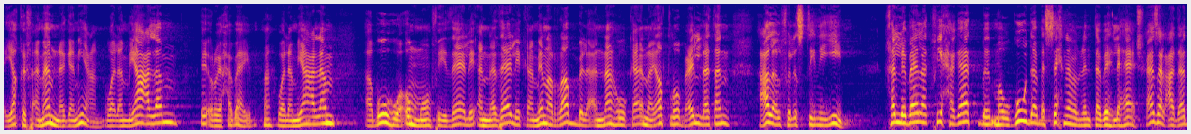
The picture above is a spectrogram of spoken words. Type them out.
يقف أمامنا جميعا ولم يعلم اقروا يا حبايب ولم يعلم أبوه وأمه في ذلك أن ذلك من الرب لأنه كان يطلب علة على الفلسطينيين. خلي بالك في حاجات موجودة بس إحنا ما بننتبه لهاش. هذا العدد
